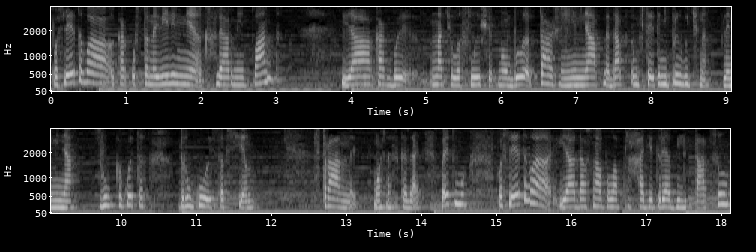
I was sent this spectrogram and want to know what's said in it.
После этого, как установили мне кохлеарный имплант, я как бы начала слышать, но было также невнятно, да, потому что это непривычно для меня. Звук какой-то другой совсем, странный, можно сказать. Поэтому после этого я должна была проходить реабилитацию,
